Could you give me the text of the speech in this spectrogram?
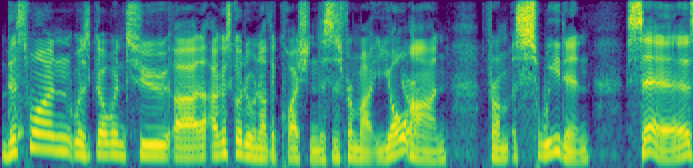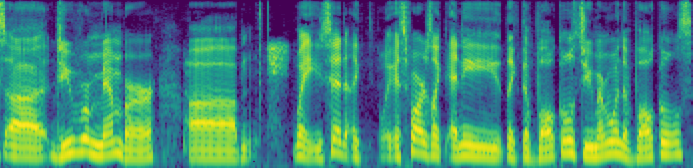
This one was going to. Uh, I'll just go to another question. This is from uh, Johan from Sweden. Says, uh, do you remember? Um, wait, you said like, as far as like any like the vocals. Do you remember when the vocals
